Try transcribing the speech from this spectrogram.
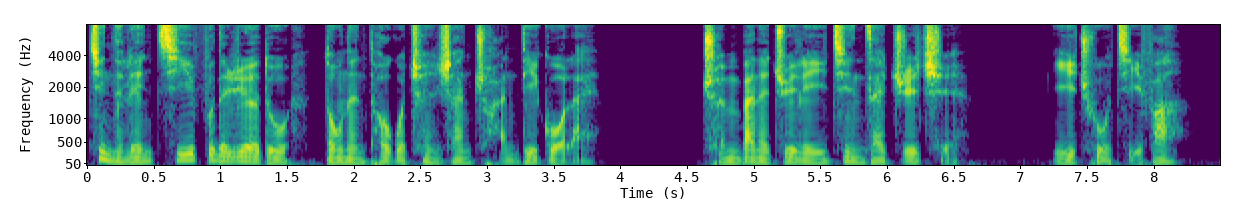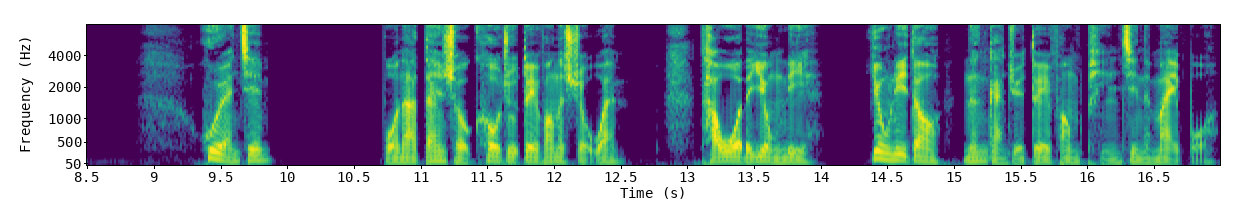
近的连肌肤的热度都能透过衬衫传递过来，唇般的距离近在咫尺，一触即发。忽然间，伯纳单手扣住对方的手腕，他握得用力，用力到能感觉对方平静的脉搏，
